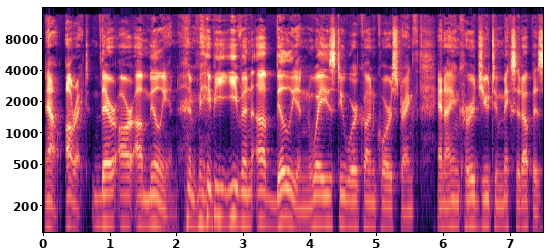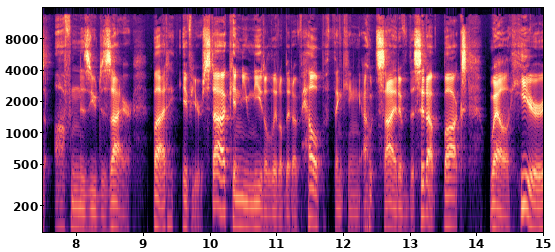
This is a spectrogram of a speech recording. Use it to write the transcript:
Now, all right, there are a million, maybe even a billion ways to work on core strength, and I encourage you to mix it up as often as you desire. But if you're stuck and you need a little bit of help thinking outside of the sit up box, well, here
